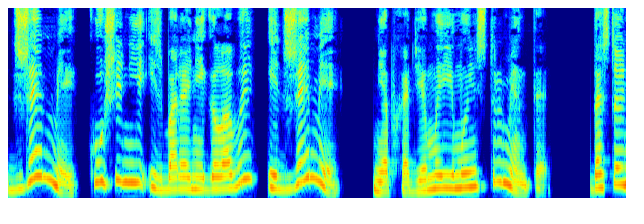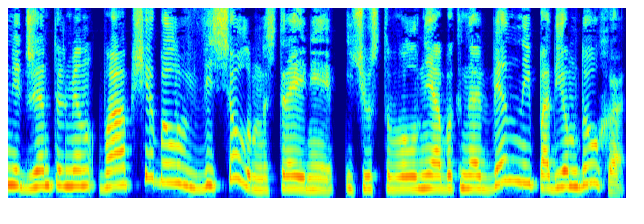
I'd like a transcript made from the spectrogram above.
Джемми – кушанье из бараньей головы и Джемми – необходимые ему инструменты. Достойный джентльмен вообще был в веселом настроении и чувствовал необыкновенный подъем духа,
